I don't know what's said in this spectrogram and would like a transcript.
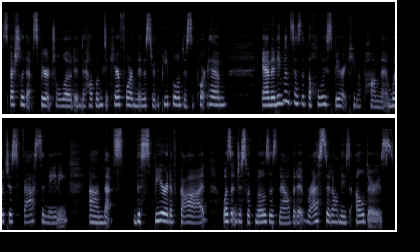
especially that spiritual load, and to help him to care for and minister the people and to support him. And it even says that the Holy Spirit came upon them, which is fascinating. Um, that's the Spirit of God wasn't just with Moses now, but it rested on these elders.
